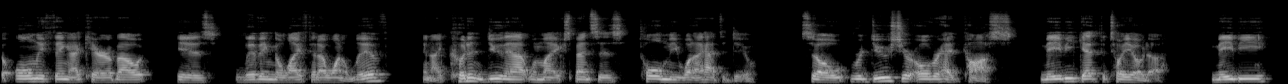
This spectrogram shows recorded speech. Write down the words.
The only thing I care about is living the life that I want to live. And I couldn't do that when my expenses told me what I had to do. So reduce your overhead costs. Maybe get the Toyota. Maybe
